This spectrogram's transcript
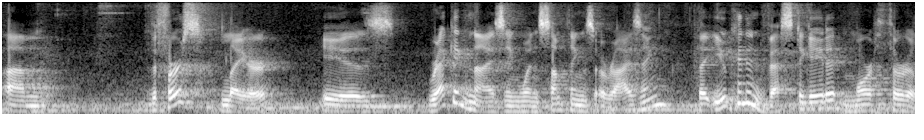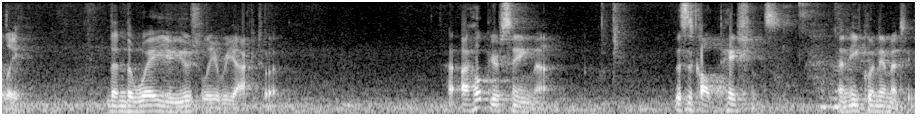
um, the first layer is recognizing when something's arising that you can investigate it more thoroughly than the way you usually react to it. I hope you're seeing that. This is called patience and equanimity.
